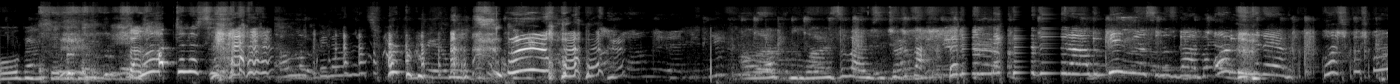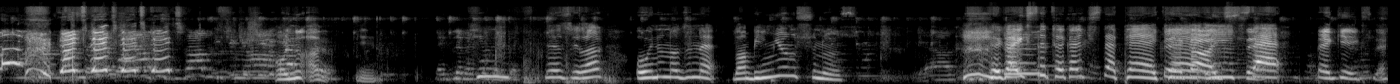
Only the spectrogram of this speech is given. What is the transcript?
Oh bilgisayarı da kıralım. Sen... Ne yaptınız? Allah belanı Allah belanızı versin çocuklar. Ben onu ne kadar aldım bilmiyorsunuz galiba. 10 bin liraya aldım. Koş koş koş. kaç kaç kaç kaç. Oyunun adı. Kim ne yazıyorlar? Oyunun adı ne? Lan bilmiyor musunuz? PKX'de PKX'de PKX'de. Peki X'de.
